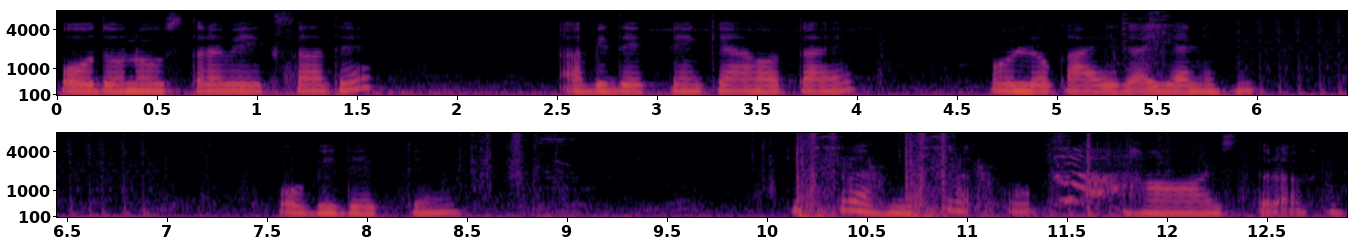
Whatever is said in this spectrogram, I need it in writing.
वो दोनों उस तरफ़ एक साथ है। अभी देखते हैं क्या होता है। वो लोग आएगा या नहीं, वो भी देखते हैं। किस तरफ़, इस तरफ़ हाँ इस तरफ़ है।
